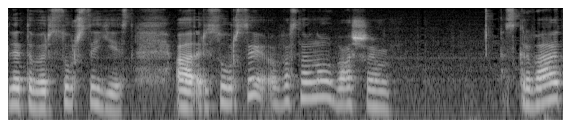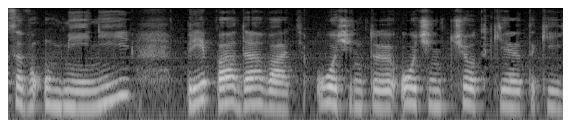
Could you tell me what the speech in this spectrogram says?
для этого ресурсы есть. А ресурсы в основном ваши скрываются в умении преподавать. Очень, очень четкие такие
